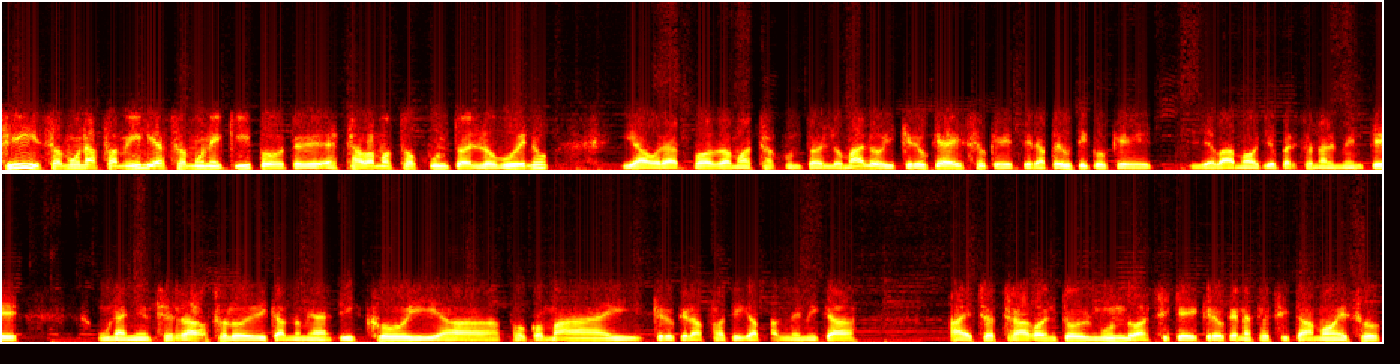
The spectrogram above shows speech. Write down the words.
Sí, somos una familia, somos un equipo, estábamos todos juntos en lo bueno y ahora pues vamos a estar juntos en lo malo. Y creo que a eso, que es terapéutico, que llevamos yo personalmente un año encerrado solo dedicándome al disco y a poco más. Y creo que la fatiga pandémica ha hecho estragos en todo el mundo, así que creo que necesitamos eso,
